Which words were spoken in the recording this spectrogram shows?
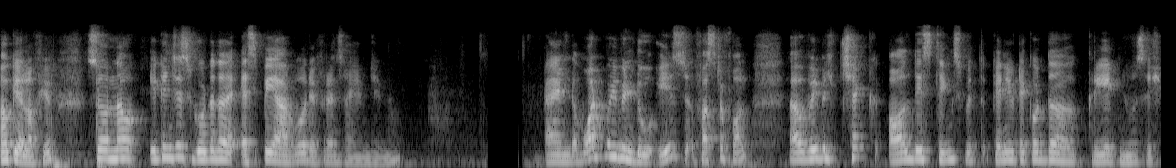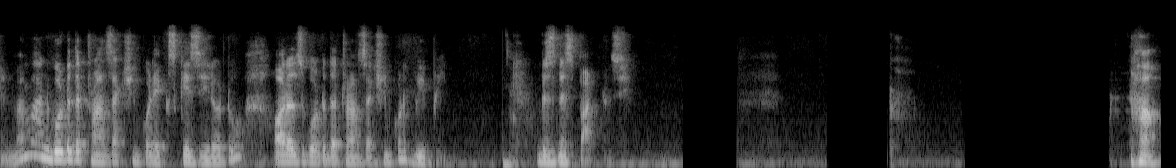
Okay, all of you. So now you can just go to the SPRO reference IMG. And what we will do is, first of all, uh, we will check all these things with, can you take out the create new session, ma'am, and go to the transaction code XK02 or else go to the transaction code BP, business partners. Huh.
